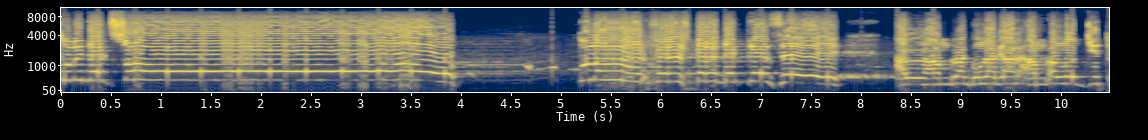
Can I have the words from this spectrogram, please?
তুমি দেখছ? তোমার ফেরেশতারা দেখতেছে। আল্লাহ, আমরা গুনাহগার, আমরা লজ্জিত।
